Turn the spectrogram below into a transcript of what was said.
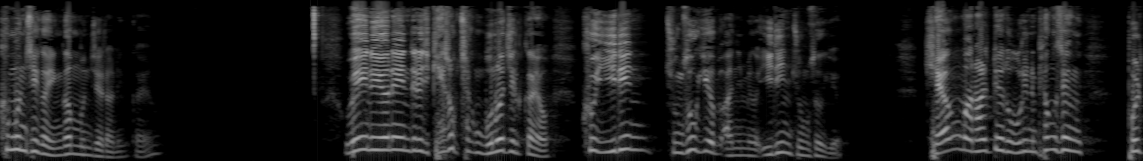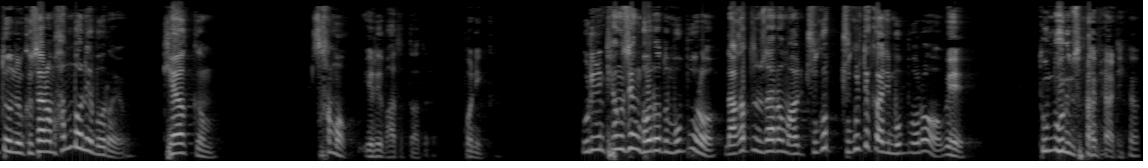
그 문제가 인간 문제라니까요. 왜 연예인들이 계속 자꾸 무너질까요? 그 1인 중소기업 아닙니까? 1인 중소기업. 계약만 할 때도 우리는 평생 벌 돈을 그 사람 한 번에 벌어요. 계약금 3억 이래 받았다더라고 보니까. 우리는 평생 벌어도 못 벌어. 나 같은 사람은 죽을, 죽을 때까지 못 벌어. 왜? 돈 버는 사람이 아니야.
